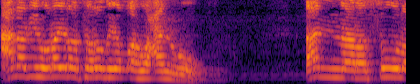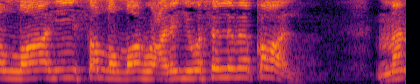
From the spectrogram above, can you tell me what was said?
can abi hurayrata radia allahu canhu ana rasuula allahi sala allahu calayhi wasalama qaal man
